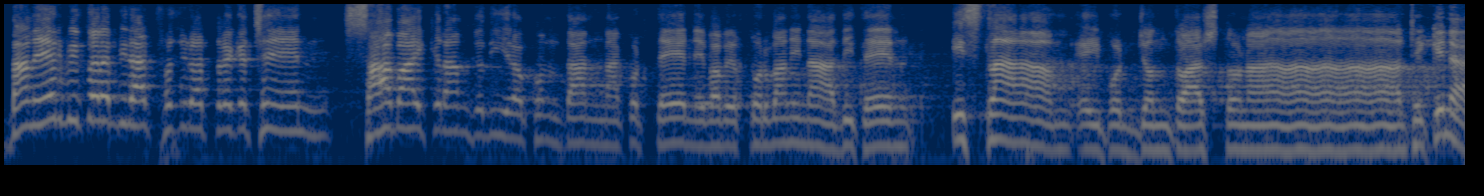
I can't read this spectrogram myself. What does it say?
দানের ভিতরে বিরাট ফজিলত রেখেছেন। সাহাবাইকরাম যদি এরকম দান না করতেন, এভাবে কোরবানি না দিতেন, ইসলাম এই পর্যন্ত আসতো না। ঠিক কিনা?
